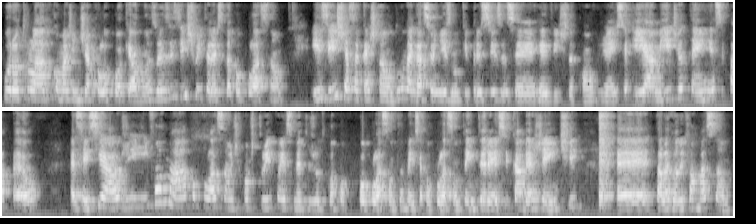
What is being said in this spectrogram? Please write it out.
por outro lado, como a gente já colocou aqui algumas vezes, existe o interesse da população, existe essa questão do negacionismo que precisa ser revista com urgência, e a mídia tem esse papel essencial de informar a população, de construir conhecimento junto com a população também. Se a população tem interesse, cabe a gente estar é, tá levando informação.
